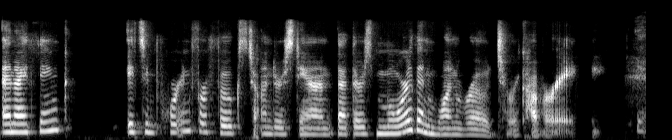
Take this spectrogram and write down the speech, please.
And I think it's important for folks to understand that there's more than one road to recovery. Yeah.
